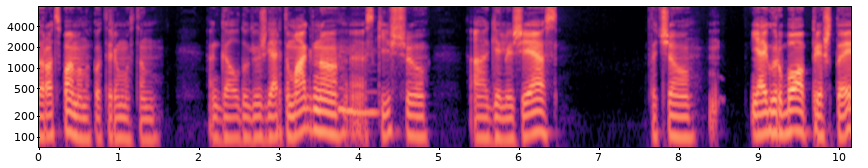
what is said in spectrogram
berots pamenu patarimus ten gal daugiau išgerti magnio, mm. skyšių, geležies. Tačiau jeigu ir buvo prieš tai,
